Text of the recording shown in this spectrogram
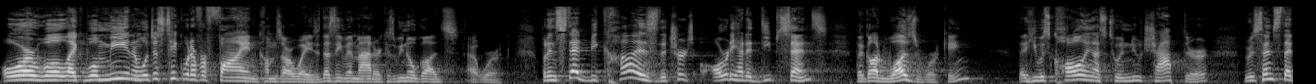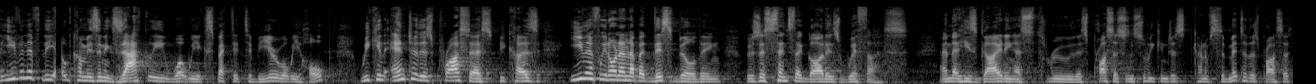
or we'll like we'll meet and we'll just take whatever fine comes our ways. It doesn't even matter because we know God's at work. But instead, because the church already had a deep sense that God was working, that He was calling us to a new chapter, there was a sense that even if the outcome isn't exactly what we expect it to be or what we hope, we can enter this process because even if we don't end up at this building, there's a sense that God is with us and that He's guiding us through this process. And so we can just kind of submit to this process.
